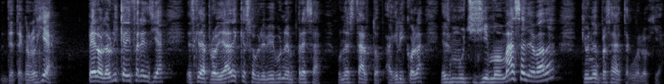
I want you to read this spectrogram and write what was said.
de tecnología. Pero la única diferencia es que la probabilidad de que sobreviva una empresa, una startup agrícola, es muchísimo más elevada que una empresa de tecnología.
